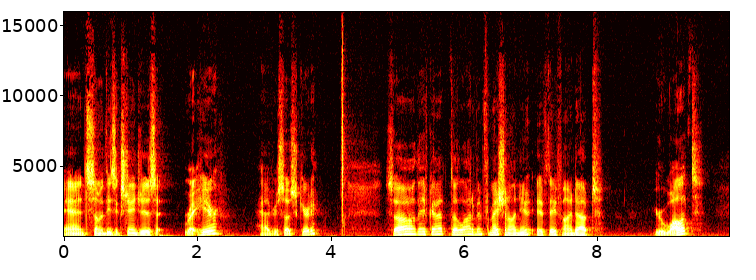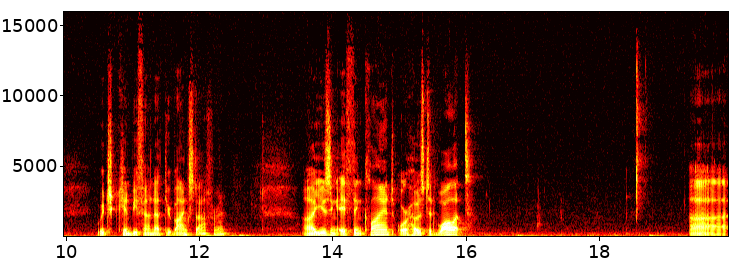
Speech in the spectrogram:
And some of these exchanges right here have your social security. So they've got a lot of information on you if they find out your wallet, which can be found out through buying stuff, right? Uh, using a thin client or hosted wallet uh,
